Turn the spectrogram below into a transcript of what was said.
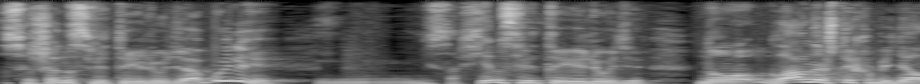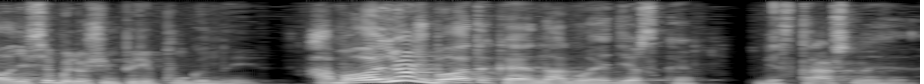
совершенно святые люди, а были не совсем святые люди. Но главное, что их объединяло, они все были очень перепуганные. А молодежь была такая наглая, дерзкая, бесстрашное,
